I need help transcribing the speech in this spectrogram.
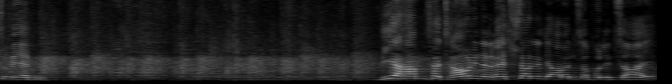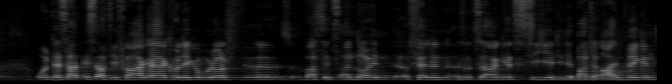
zu werden. Wir haben Vertrauen in den Rechtsstaat und in die Arbeit unserer Polizei. Und deshalb ist auch die Frage, Herr Kollege Rudolph, äh, was jetzt an neuen äh, Fällen sozusagen jetzt Sie hier in die Debatte reinbringen,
